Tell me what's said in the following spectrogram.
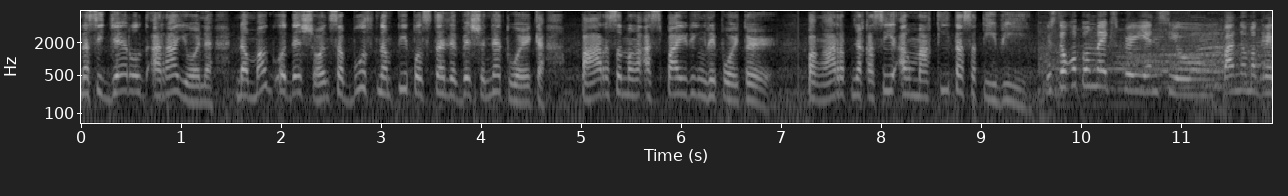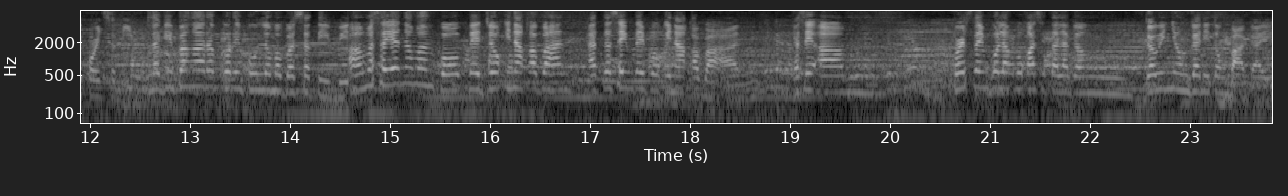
na si Gerald Arayon na mag-audition sa booth ng People's Television Network para sa mga aspiring reporter. Pangarap niya kasi ang makita sa TV. Gusto ko pong ma-experience yung paano mag-report sa TV. Naging pangarap ko rin pong lumabas sa TV. Ah, masaya naman po, medyo kinakabahan, at the same time po kinakabahan. Kasi um, first time ko lang po kasi talagang gawin yung ganitong bagay.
